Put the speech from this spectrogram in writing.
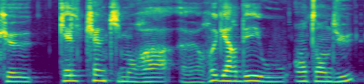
que quelqu'un qui m'aura euh, regardé ou entendu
